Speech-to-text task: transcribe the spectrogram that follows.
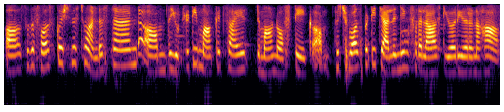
Uh, so the first question is to understand um, the utility market side demand offtake, um, which was pretty challenging for the last year, year and a half.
